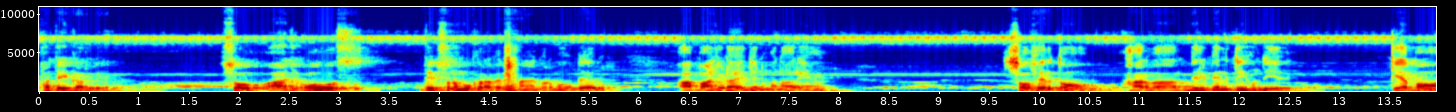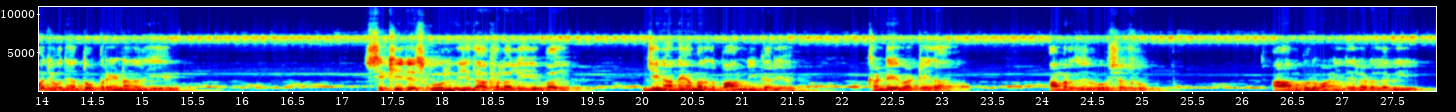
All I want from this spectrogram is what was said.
ਫਤਿਹ ਕਰ ਲਿਆ। ਸੋ ਅੱਜ ਉਸ ਦਿਵਸ ਨੂੰ ਮੁੱਖ ਰੱਖਦੇ ਹਾਂ ਗੁਰਮੁਖ ਪਿਆਰੂ। ਆਪਾਂ ਜਿਹੜਾ ਇਹ ਦਿਨ ਮਨਾ ਰਹੇ ਹਾਂ, ਸੋ ਫਿਰ ਤੋਂ ਹਰ ਵਾਰ ਮੇਰੀ ਬੇਨਤੀ ਹੁੰਦੀ ਹੈ ਕਿ ਆਪਾਂ ਉਹ ਯੋਧਿਆਂ ਤੋਂ ਪ੍ਰੇਰਣਾ ਲਈਏ। ਸਿੱਖੀ ਦੇ ਸਕੂਲ ਵਿੱਚ ਦਾਖਲਾ ਲਈਏ ਭਾਈ, ਜਿਨ੍ਹਾਂ ਨੇ ਅੰਮ੍ਰਿਤਪਾਨ ਨਹੀਂ ਕਰਿਆ, ਖੰਡੇ ਬਾਟੇ ਦਾ ਅੰਮ੍ਰਿਤ ਜ਼ਰੂਰ ਛਕੋ। ਆਪ ਗੁਰਬਾਣੀ ਦੇ ਲੜ ਲੱਗੀ,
